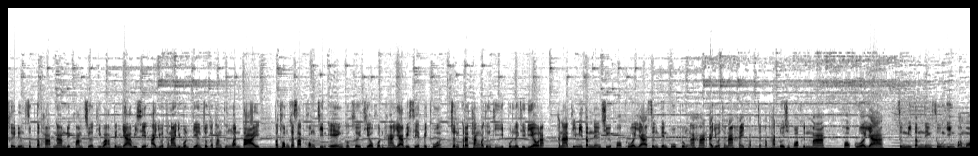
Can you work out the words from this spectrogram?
เคยดื่มซุปตะภาพน้ำด้วยความเชื่อที่ว่าเป็นยาวิเศษอายุวัฒนะอยู่บนเตียงจนกระทั่งถึงวันตาย ปฐมกษัตริย์ของจีนเองก็เคยเที่ยวค้นหายาวิเศษไปทั่ว จนกระทั่งมาถึงที่ญี่ปุ่นเลยทีเดียวนะขณะที่มีตำแหน่งชื่อพ่อครัวยาซึ่งเป็นผู้ปรุงอาหารอายุวัฒนะให้กับจักรพรรดิโดยเฉพาะขึ้นมาพ่อครัวยาซึ่งมีตำแหน่งสูงยิ่งกว่าหมอ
